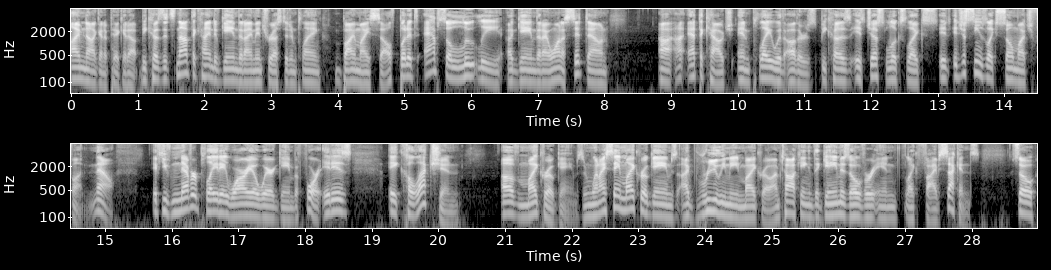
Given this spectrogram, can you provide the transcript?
I'm not going to pick it up because it's not the kind of game that I'm interested in playing by myself, but it's absolutely a game that I want to sit down uh, at the couch and play with others because it just looks like it, it just seems like so much fun. Now, if you've never played a WarioWare game before, it is a collection of micro games. And when I say micro games, I really mean micro. I'm talking the game is over in like five seconds. So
